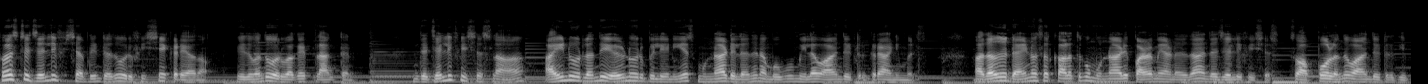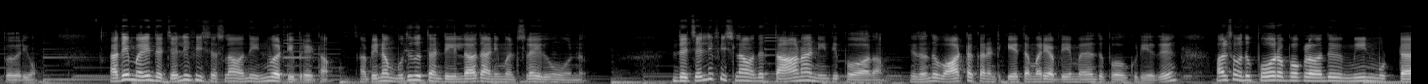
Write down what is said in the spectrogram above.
ஃபர்ஸ்ட்டு ஜெல்லி ஃபிஷ் அப்படின்றது ஒரு ஃபிஷ்ஷே கிடையாதான் இது வந்து ஒரு வகை பிளாங்டன் இந்த ஜெல்லி ஃபிஷஸ்லாம் ஐநூறுலேருந்து எழுநூறு பில்லியன் இயர்ஸ் முன்னாடிலேருந்து நம்ம பூமியில் வாழ்ந்துட்டு இருக்கிற அனிமல்ஸ் அதாவது டைனோசர் காலத்துக்கு முன்னாடி பழமையானது தான் இந்த ஜெல்லி ஃபிஷ்ஷஸ் ஸோ அப்போலேருந்து வாழ்ந்துட்டு இருக்கு இப்போ வரையும். அதே மாதிரி இந்த ஜெல்லி ஃபிஷ்ஷஸ்லாம் வந்து இன்வெர்டிபிரேட்டாம் அப்படின்னா முதுகுத்தண்டு இல்லாத அனிமல்ஸில் இதுவும் ஒன்று இந்த ஜெல்லி ஃபிஷ்லாம் வந்து தானாக நீந்தி போகாதான் இது வந்து வாட்டர் கரண்ட்டுக்கு ஏற்ற மாதிரி அப்படியே மிதந்து போகக்கூடியது. ஆல்சோ வந்து போகிற போக்கில் வந்து மீன் முட்டை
